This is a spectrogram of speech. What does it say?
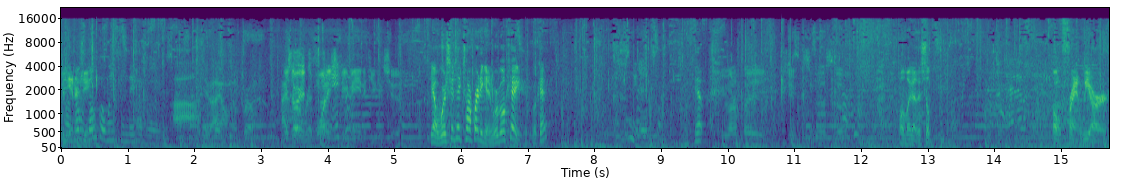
the No, energy. Don't, don't go Winston. They have a. Ah, dude, I don't know, bro. There's go already one HP main if you can shoot it. Yeah, we're just gonna take top right again. We're okay. Okay. Isn't it old stuff? Yep. You wanna play Jukes into this still? Oh my god, they're still. Oh, Fran, we are.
